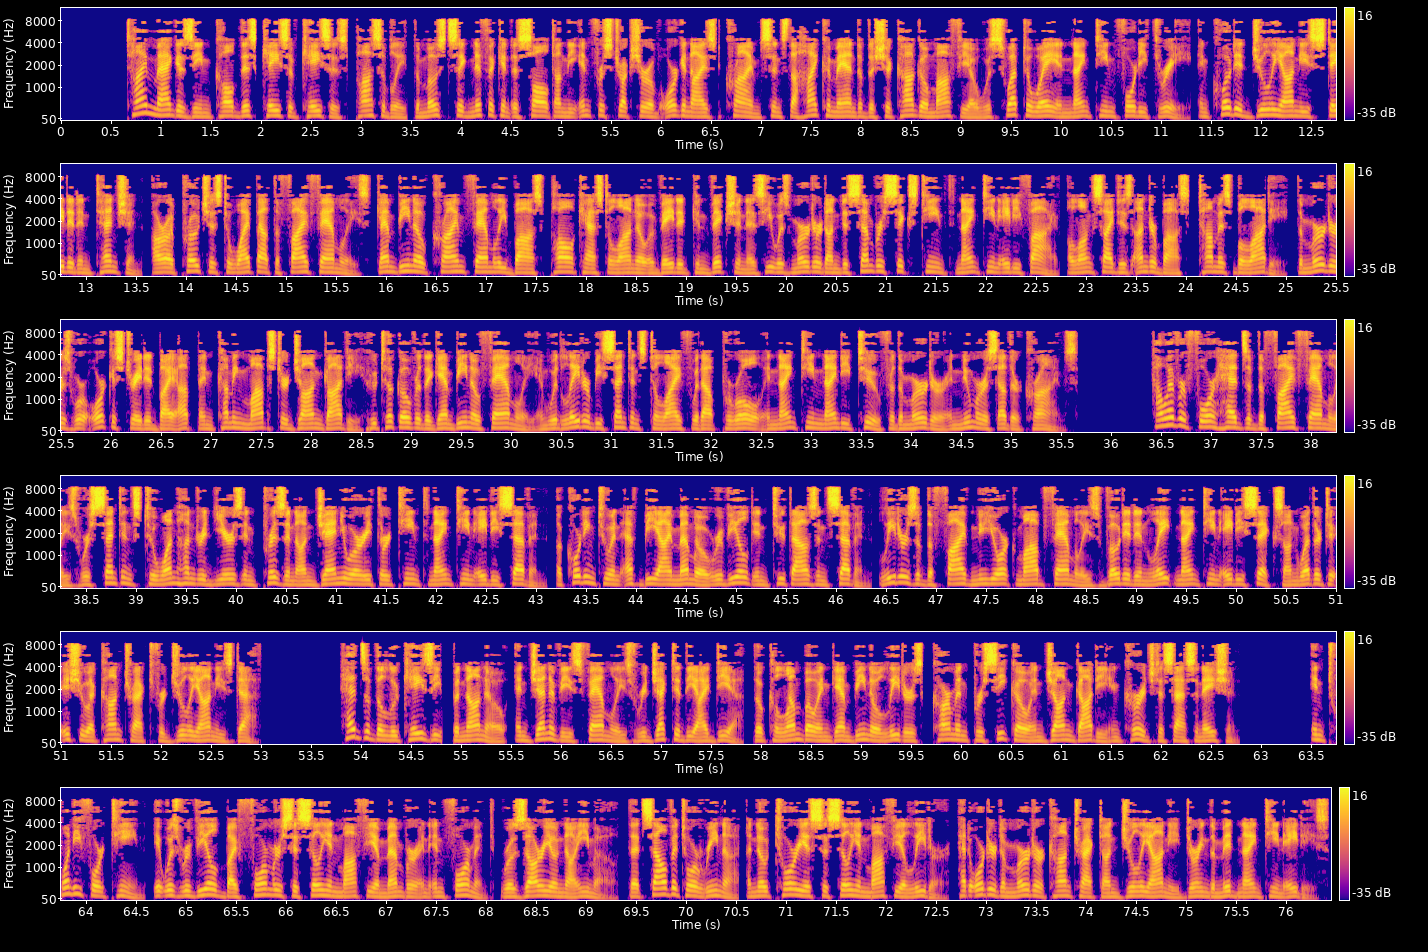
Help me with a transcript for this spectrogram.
Time magazine called this case of cases possibly the most significant assault on the infrastructure of organized crime since the high command of the Chicago Mafia was swept away in 1943, and quoted Giuliani's stated intention, our approach is to wipe out the five families. Gambino crime family boss Paul Castellano evaded conviction as he was murdered on December 16, 1985, alongside his underboss, Thomas Bilotti. The murders were orchestrated by up-and-coming mobster John Gotti who took over the Gambino family and would later be sentenced to life without parole in 1992 for the murder and numerous other crimes. However four heads of the five families were sentenced to 100 years in prison on January 13, 1987. According to an FBI memo revealed in 2007, leaders of the five New York mob families voted in late 1986 on whether to issue a contract for Giuliani's death. Heads of the Lucchese, Bonanno, and Genovese families rejected the idea, though Colombo and Gambino leaders, Carmine Persico and John Gotti encouraged assassination. In 2014, it was revealed by former Sicilian Mafia member and informant, Rosario Naimo, that Salvatore Riina, a notorious Sicilian Mafia leader, had ordered a murder contract on Giuliani during the mid-1980s.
